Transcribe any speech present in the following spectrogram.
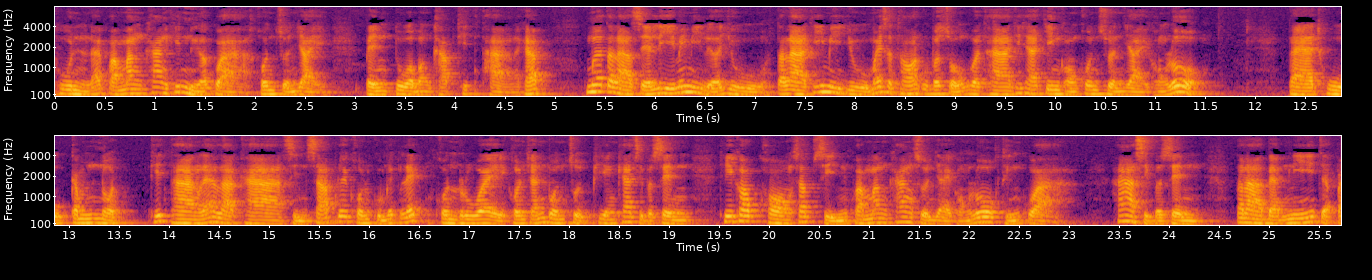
ทุนและความมั่งคั่งที่เหนือกว่าคนส่วนใหญ่ เป็นตัวบังคับทิศทางนะครับ เมื่อตลาดเสรีไม่มีเหลืออยู่ ตลาดที่มีอยู่ไม่สะท้อนอุปสงค์อุปทานที่แท้จริงของคนส่วนใหญ่ของโลก แต่ถูกกำหนดทิศทางและราคาสินทรัพย์ด้วยคนกลุ่มเล็ก ๆ คนรวย คนชั้นบนสุดเพียงแค่ 10% ที่ครอบครองทรัพย์สินความมั่งคั่งส่วนใหญ่ของโลกถึงกว่า 50%ตลาดแบบนี้จะไป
